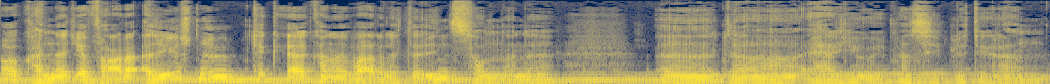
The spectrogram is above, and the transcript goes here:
ja, kan det ju vara. Alltså just nu tycker jag kan det vara lite insomnande. Uh, det är ju i princip lite grann...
